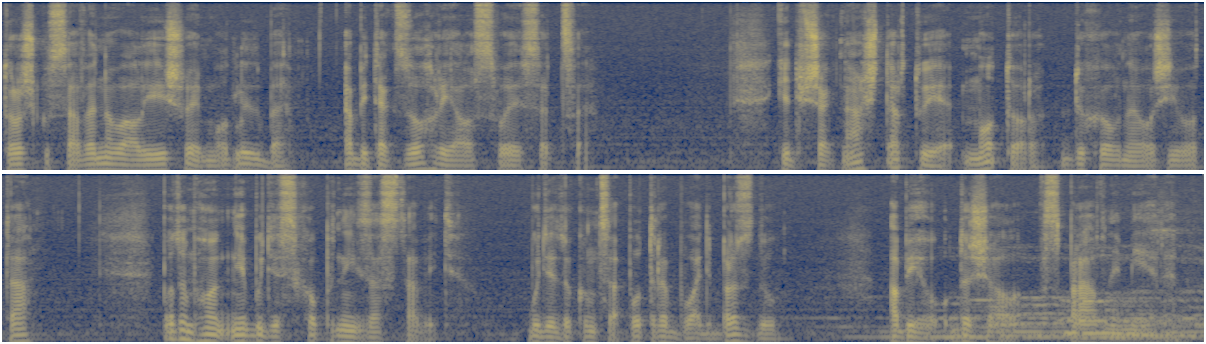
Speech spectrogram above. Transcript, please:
trošku sa venoval Ježišovej modlitbe, aby tak zohrial svoje srdce. Keď však naštartuje motor duchovného života, potom ho nebude schopný zastaviť. Bude dokonca potrebovať brzdu, aby ho udržal v správnej miere.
